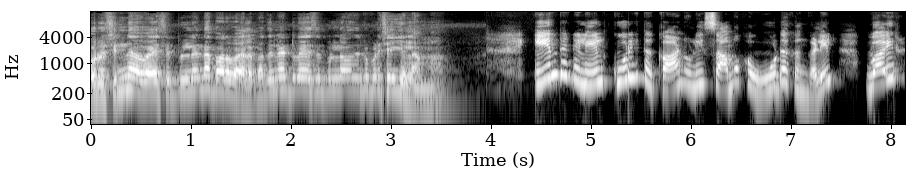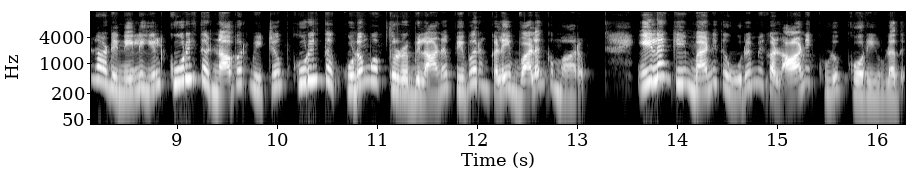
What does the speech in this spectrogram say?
ஒரு சின்ன வயசு பிள்ளைண்டா பரவாயில்ல. பதினெட்டு வயசு பிள்ளை வந்துட்டு இப்படி செய்யலாமா? இந்த நிலையில் குறித்த காணொளி சமூக ஊடகங்களில் வைரலான நிலையில் குறித்த நபர் மற்றும் குறித்த குடும்பம் தொடர்பிலான விவரங்களை வழங்குமாறும் இலங்கை மனித உரிமைகள் ஆணைக்குழு கோரியுள்ளது.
